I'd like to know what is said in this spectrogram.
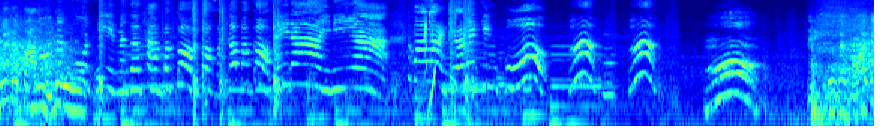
พี่ก็ฟังหนูมันอยู่หงุดหงิดมันจะทำประกอบกล่องมันก็ประกอบไม่ได้เนี่ยทำไหลังจะได้กินปูเออเออเนี่ยพูไม่พออีกแก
